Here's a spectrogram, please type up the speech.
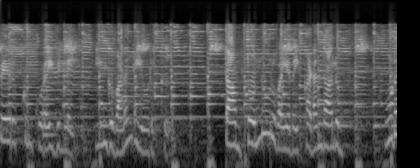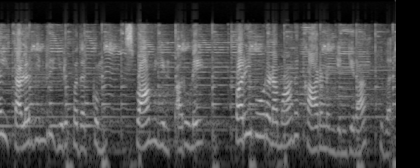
பேருக்கும் குறைவில்லை இங்கு வணங்கியோருக்கு. தாம் தொண்ணூறு வயதை கடந்தாலும் உடல் தளர்வின்றி இருப்பதற்கும் சுவாமியின் அருளே பரிபூரணமான காரணம் என்கிறார் இவர்.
